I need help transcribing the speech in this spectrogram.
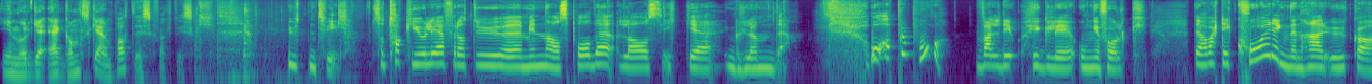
i Norge er ganske empatiske, faktisk. Uten tvil. Så takk, Julie, for at du eh, minner oss på det. La oss ikke glemme det. Og apropos veldig hyggelige unge folk. Det har vært ei kåring denne uka.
